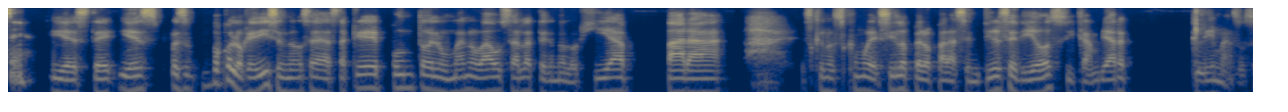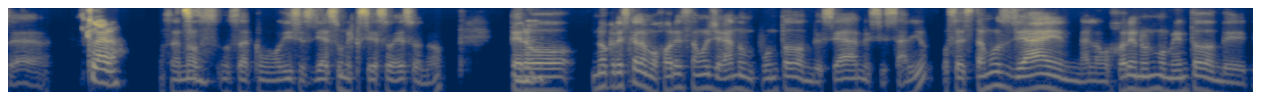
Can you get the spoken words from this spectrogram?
Sí. Y, este, y es pues un poco lo que dices, ¿no? O sea, hasta qué punto el humano va a usar la tecnología para es que no sé cómo decirlo, pero para sentirse Dios y cambiar climas, o sea. Claro. O sea, no, o sea, como dices, ya es un exceso eso, ¿no? Pero ¿no crees que a lo mejor estamos llegando a un punto donde sea necesario? O sea, estamos ya en, a lo mejor en un momento donde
